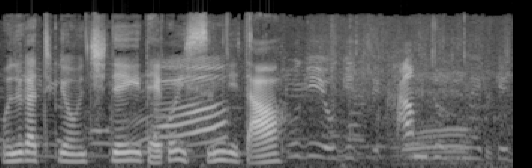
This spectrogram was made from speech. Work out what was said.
오늘 같은 경우는 진행이 되고 있습니다. 여기 여기 있지. 감 조심했겠지.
